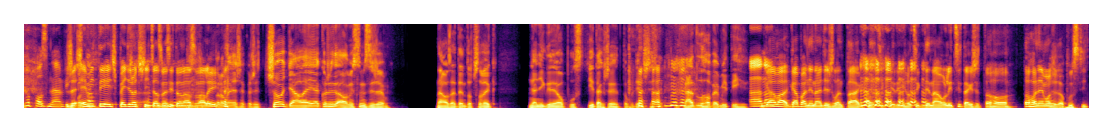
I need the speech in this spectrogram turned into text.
jak ho poznám. Že vidíš to? MTH 5 ročnica sme si to nazvali. Normálne, že akože čo ďalej, akože, ale myslím si, že naozaj tento človek mňa nikdy neopustí, takže to bude ešte na dlhové myty. Áno. Gaba, Gaba nenájdeš len tak, hoci kedy, hoci kde na ulici, takže toho, toho nemôžeš opustiť.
